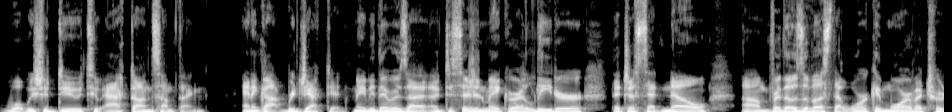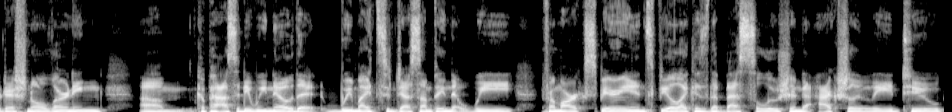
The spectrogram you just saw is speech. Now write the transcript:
what we should do to act on something, and it got rejected. Maybe there was a, a decision maker, a leader that just said no. Um, for those of us that work in more of a traditional learning um, capacity, we know that we might suggest something that we, from our experience, feel like is the best solution to actually lead to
